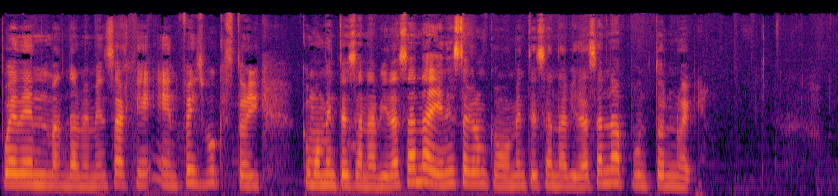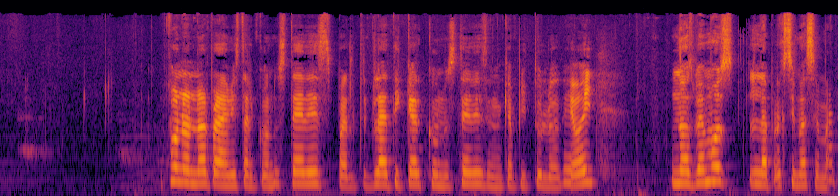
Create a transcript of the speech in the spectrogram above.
Pueden mandarme mensaje en Facebook, estoy como Mente Sana Vida Sana y en Instagram como Mente Sana Vida Sana punto Fue un honor para mí estar con ustedes, para platicar con ustedes en el capítulo de hoy. Nos vemos la próxima semana.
